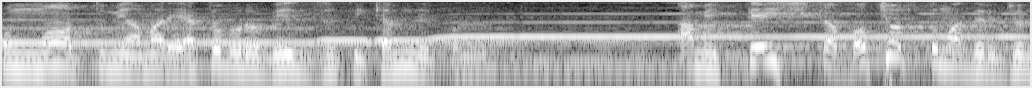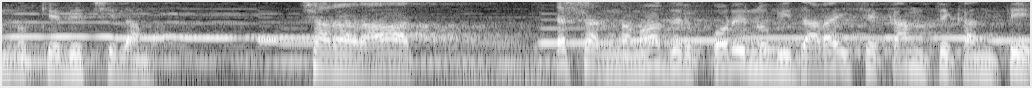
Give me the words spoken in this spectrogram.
উম্মত, তুমি আমার এত বড় বেইজ্জতি কেমনে করলে? আমি তেইশটা বছর তোমাদের জন্য কেঁদেছিলাম। সারা রাত এসার নামাজের পরে নবী দাঁড়াইছে কানতে কানতে।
